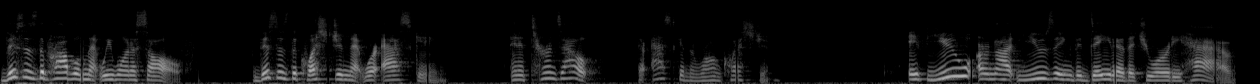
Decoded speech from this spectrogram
This is the problem that we want to solve. This is the question that we're asking. And it turns out they're asking the wrong question. If you are not using the data that you already have,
